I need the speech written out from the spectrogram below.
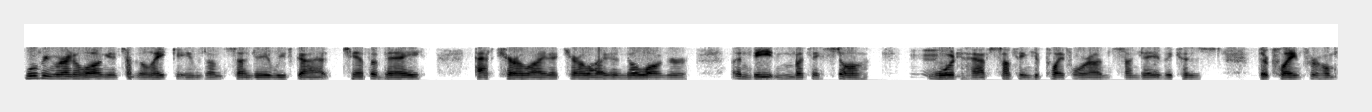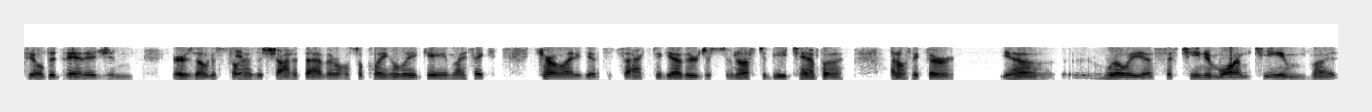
Moving right along into the late games on Sunday, we've got Tampa Bay at Carolina. Carolina no longer unbeaten, but they still Mm-hmm. would have something to play for on Sunday because they're playing for home field advantage and Arizona still has a shot at that. They're also playing a late game. I think Carolina gets its act together just enough to beat Tampa. I don't think they're you know really a 15 and 1 team, but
